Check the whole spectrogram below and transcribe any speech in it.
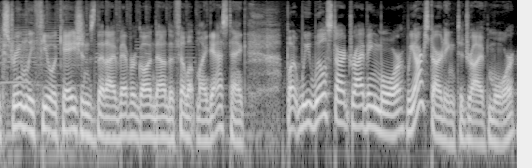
extremely few occasions that I've ever gone down to fill up my gas tank. But we will start driving more. We are starting to drive more.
